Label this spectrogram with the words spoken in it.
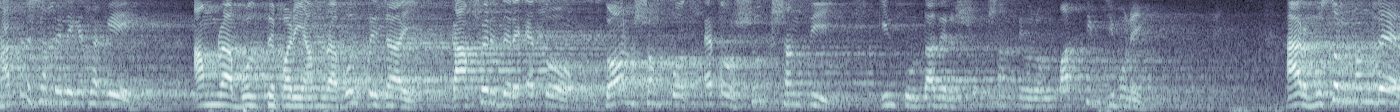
হাতের সাথে লেগে থাকে। আমরা বলতে পারি, আমরা বলতে চাই, কাফেরদের এত ধন সম্পদ, এত সুখ শান্তি, কিন্তু তাদের সুখ শান্তি হলো পার্থিব জীবনে। আর মুসলমানদের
